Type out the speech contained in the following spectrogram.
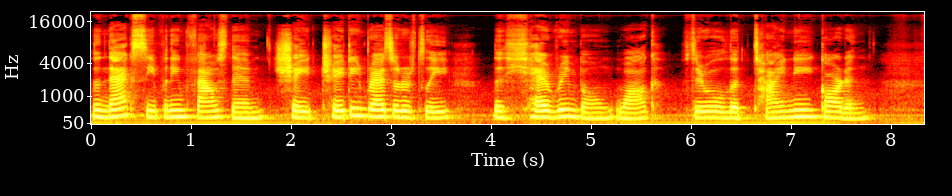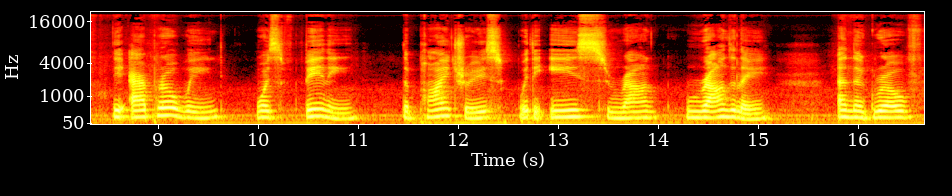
The next evening found them treading resolutely the herringbone walk through the tiny garden. The April wind was filling the pine trees with ease round, roundly, and the grove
